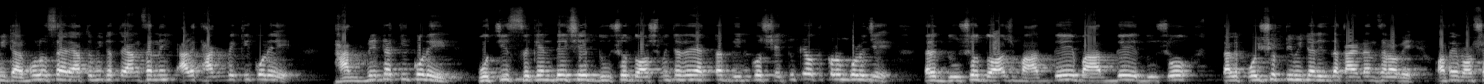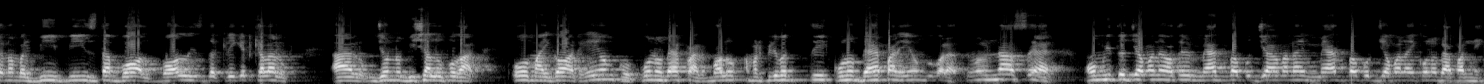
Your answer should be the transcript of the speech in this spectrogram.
মিটার। বলো স্যার, এত মিটার তো অ্যান্সার নেই। আরে থাকবে কি করে? থাকবেটা কি করে? পঁচিশ সেকেন্ডে সে দুশো দশ মিটারের একটা দীর্ঘ সেতুকে অতিক্রম করেছে। তাহলে দুশো দশ বাদ দে বাদ দে, দুশো, তাহলে পঁয়ষট্টি metre is the correct answer হবে। অতএব option number B B is the ball ball is the cricket খেলার আর জন্য বিশাল উপকার। ও মাই গড এই অঙ্ক কোনো ব্যাপার? বলো, আমার প্রিয়বাদী কোনো ব্যাপার এই অঙ্ক করা তুমি না স্যার। অমৃত জামানায়, অতএব ম্যাথ বাবুর জামানায় ম্যাথ বাবুর জামানায় কোনো ব্যাপার নেই।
